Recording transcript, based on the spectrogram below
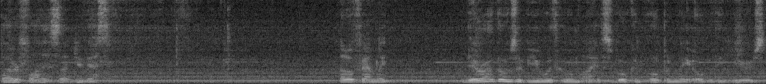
butterflies as I do this. Hello, family. There are those of you with whom I have spoken openly over the years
